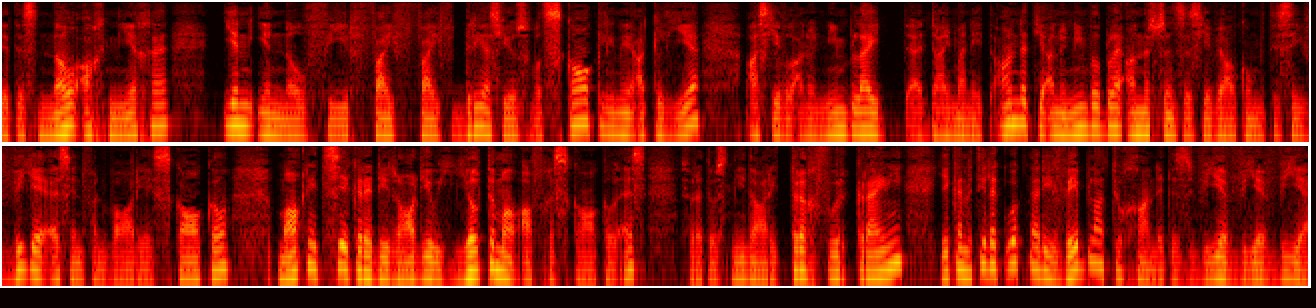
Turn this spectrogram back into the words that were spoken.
Dit is 0891104553 as jy ons wil skakel in die ateljee, as jy wil anoniem bly, dui maar net aan dat jy anoniem wil bly, andersins is jy welkom om te sê wie jy is en van waar jy skakel. Maak net seker dat die radio heeltemal afgeskakel is sodat ons nie daardie terugvoer kry nie. Jy kan natuurlik ook na die webblad toe gaan. Dit is www.rsg.co.za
